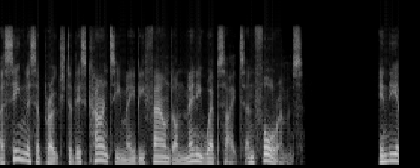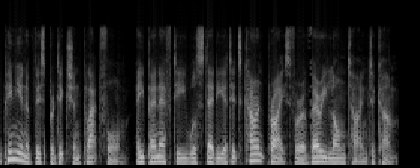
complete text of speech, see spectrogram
A seamless approach to this currency may be found on many websites and forums. In the opinion of this prediction platform, Ape NFT will steady at its current price for a very long time to come.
